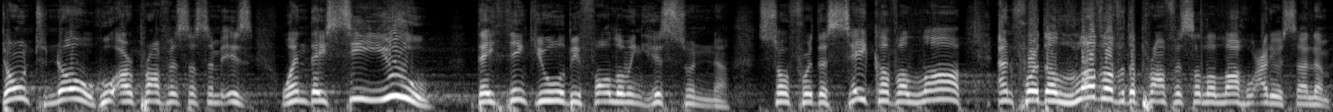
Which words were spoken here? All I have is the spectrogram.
don't know who our Prophet is. When they see you, they think you will be following his sunnah. So for the sake of Allah and for the love of the Prophet wasallam,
